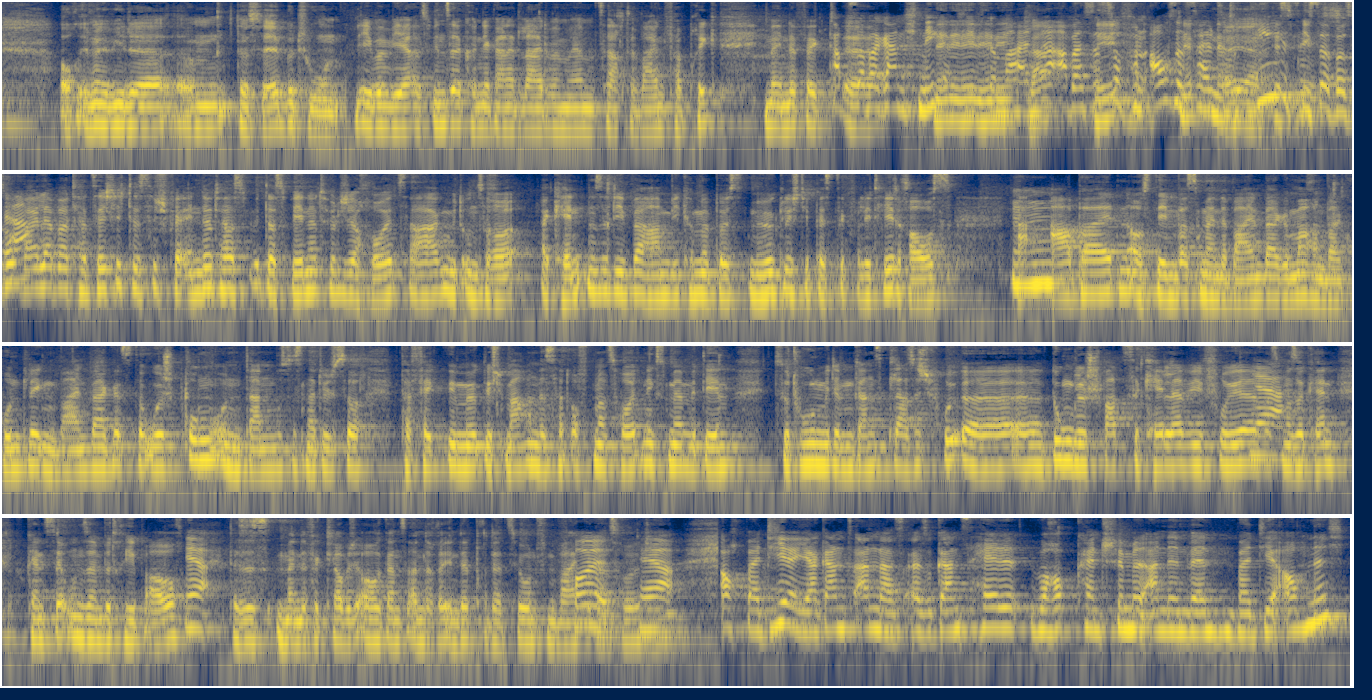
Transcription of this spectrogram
auch immer wieder ähm, dasselbe tun. Eben wir als Winzer können ja gar nicht leiden, wenn man sagt, der Weinfabrik. Im Endeffekt. Hab's äh, aber gar nicht negativ nee, nee, nee, gemeint, ne? aber es ist so von außen, ist halt so riesig. Es ist aber so, ja? weil aber tatsächlich das sich verändert hat, dass wir natürlich auch heute sagen, mit unserer Erkenntnisse, die wir haben, wie können wir bestmöglich die beste Qualität raus mhm. arbeiten aus dem, was meine Weinberge machen. Weil grundlegend Weinberge ist der Ursprung und dann muss es natürlich so perfekt wie möglich machen. Das hat oftmals heute nichts mehr mit dem zu tun, mit dem ganz klassisch äh, dunkelschwarze Keller wie früher, ja. was man so kennt. Du kennst ja unseren Betrieb auch. Ja. Das ist im Endeffekt, glaube ich, auch eine ganz andere Interpretation von Wein als heute. Ja. Auch bei dir ja ganz anders. Also ganz hell, überhaupt kein Schimmel an den Wänden, bei dir auch nicht.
